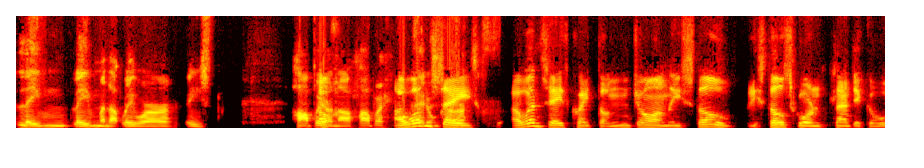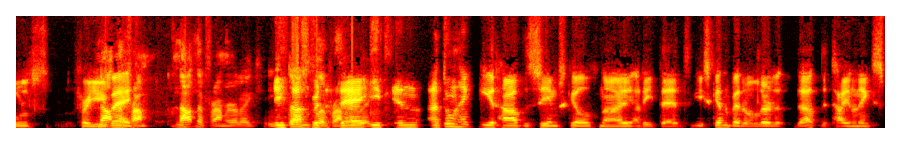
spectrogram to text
Leave him, leave him in Italy where he's happy or oh, not happy. I wouldn't I say I wouldn't say he's quite done, John. He's still he's still scoring plenty of goals for you. Not, in not in the Premier League. He's he, done for the Premier League. In, I don't think he'd have the same skills now that he did. He's getting a bit older. That the Italian league's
